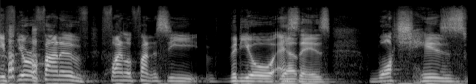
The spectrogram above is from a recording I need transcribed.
if you're a fan of Final Fantasy video essays. Watch his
